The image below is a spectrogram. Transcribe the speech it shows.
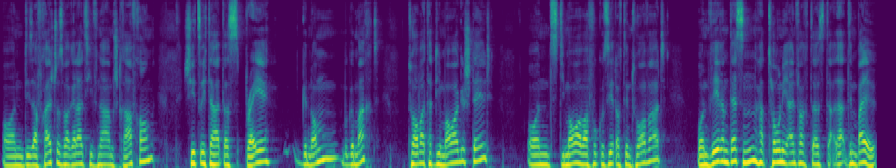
Und dieser Freistoß war relativ nah am Strafraum. Schiedsrichter hat das Spray genommen, gemacht. Torwart hat die Mauer gestellt und die Mauer war fokussiert auf den Torwart. Und währenddessen hat Tony einfach das, hat den Ball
